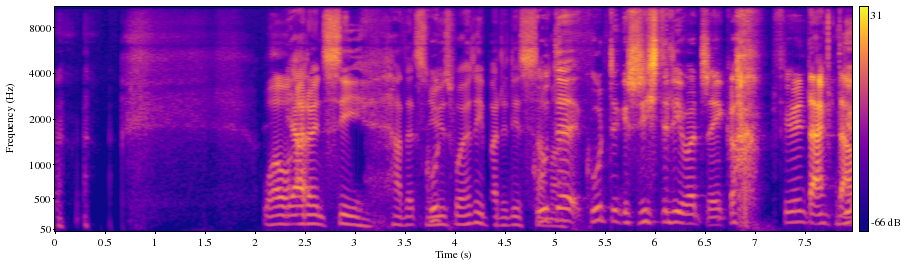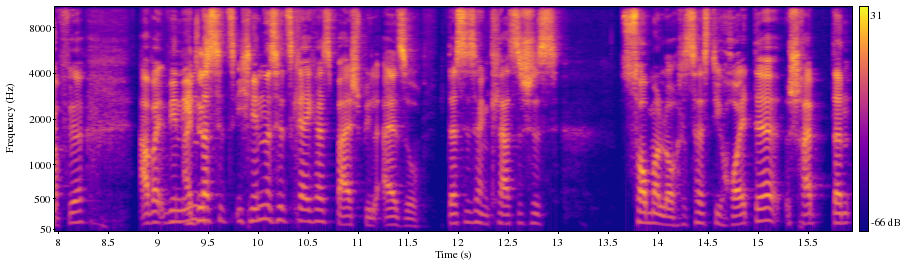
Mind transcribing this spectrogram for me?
Well, Ja. I don't see how that's Gut- newsworthy, but it is summer. Gute, gute Geschichte, lieber Jacob. Vielen Dank dafür. Aber wir nehmen das jetzt, ich nehme das jetzt gleich als Beispiel. Also, das ist ein klassisches Sommerloch. Das heißt, die heute schreibt dann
